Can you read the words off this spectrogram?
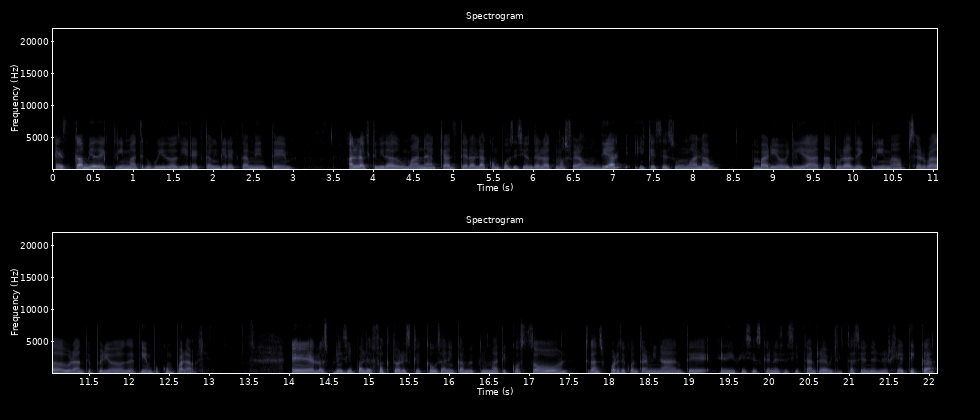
Es cambio de clima atribuido directa o indirectamente a la actividad humana que altera la composición de la atmósfera mundial y que se suma a la variabilidad natural del clima observada durante periodos de tiempo comparables. Eh, los principales factores que causan el cambio climático son transporte contaminante, edificios que necesitan rehabilitación energética,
